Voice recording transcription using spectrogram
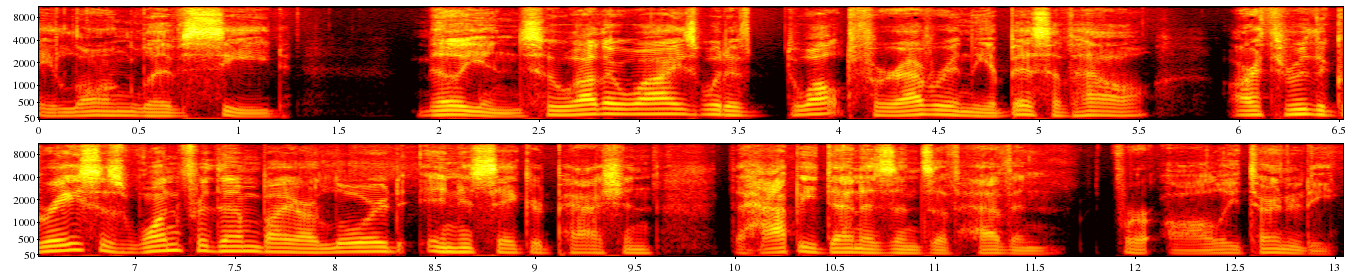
a long lived seed. Millions who otherwise would have dwelt forever in the abyss of hell are through the graces won for them by our Lord in his sacred passion, the happy denizens of heaven for all eternity.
